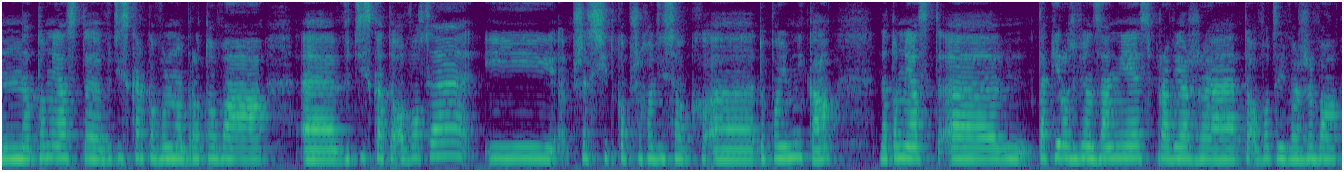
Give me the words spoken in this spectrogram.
Natomiast wyciskarka wolnoobrotowa wyciska te owoce i przez sitko przechodzi sok do pojemnika. Natomiast e, takie rozwiązanie sprawia, że te owoce i warzywa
